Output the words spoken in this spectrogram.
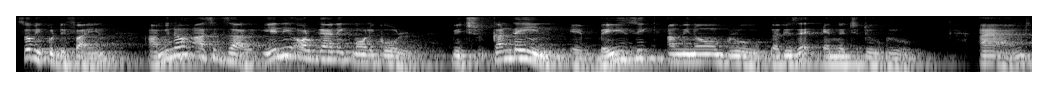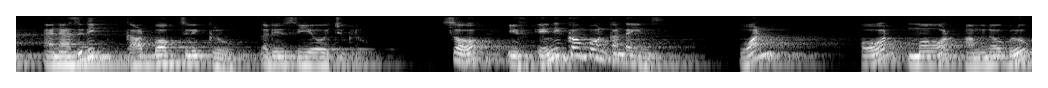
So we could define amino acids are any organic molecule which contain a basic amino group that is a NH2 group and an acidic carboxylic group that is COH group. So if any compound contains one or more amino group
